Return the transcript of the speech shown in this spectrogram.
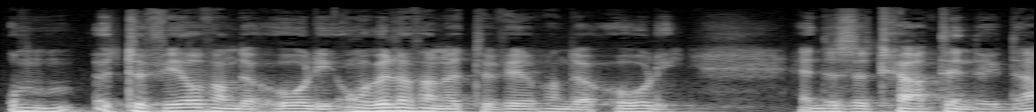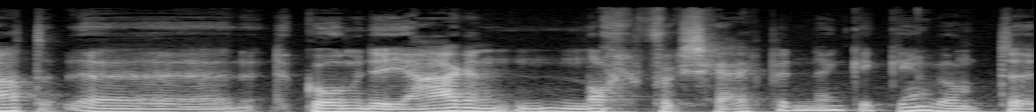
om het teveel van de olie, omwille van het teveel van de olie. En dus het gaat inderdaad uh, de komende jaren nog verscherpen, denk ik. Hè? Want uh,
